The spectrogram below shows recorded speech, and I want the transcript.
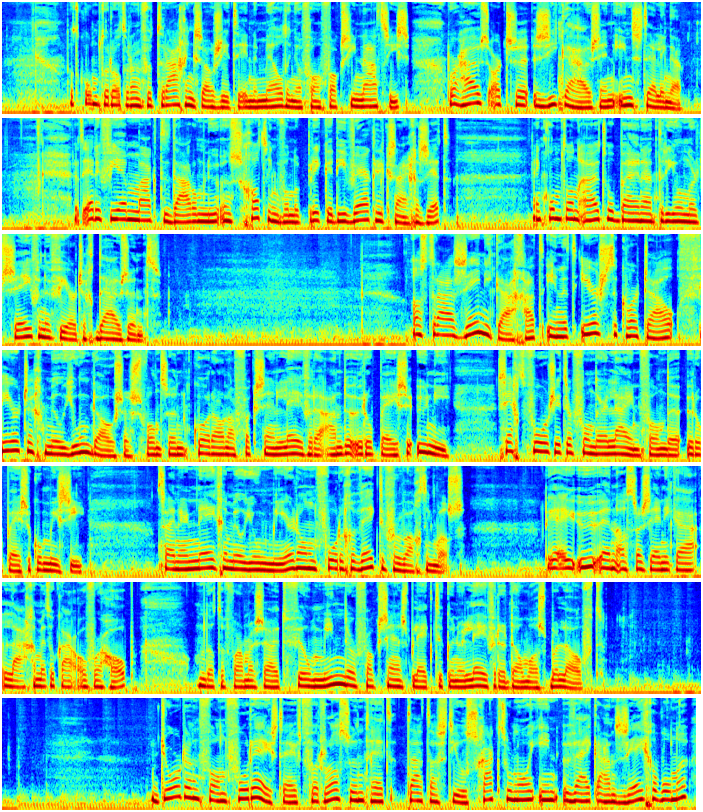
Dat komt doordat er een vertraging zou zitten in de meldingen van vaccinaties door huisartsen, ziekenhuizen en instellingen. Het RIVM maakt daarom nu een schatting van de prikken die werkelijk zijn gezet en komt dan uit op bijna 347.000. AstraZeneca gaat in het eerste kwartaal 40 miljoen doses van zijn coronavaccin leveren aan de Europese Unie, zegt voorzitter von der Leyen van de Europese Commissie. Het zijn er 9 miljoen meer dan vorige week de verwachting was. De EU en AstraZeneca lagen met elkaar overhoop, omdat de farmaceut veel minder vaccins bleek te kunnen leveren dan was beloofd. Jordan van Foreest heeft verrassend het Tata Steel schaaktoernooi in Wijk aan Zee gewonnen.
